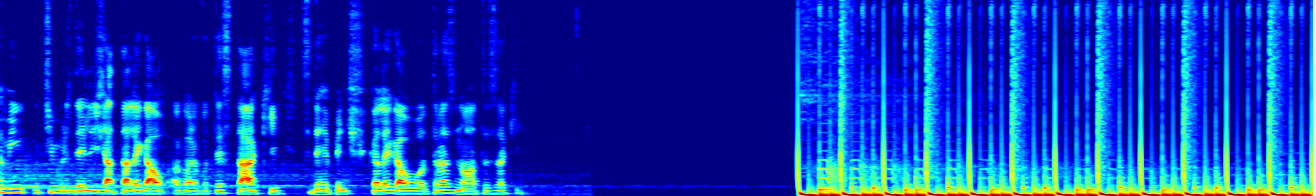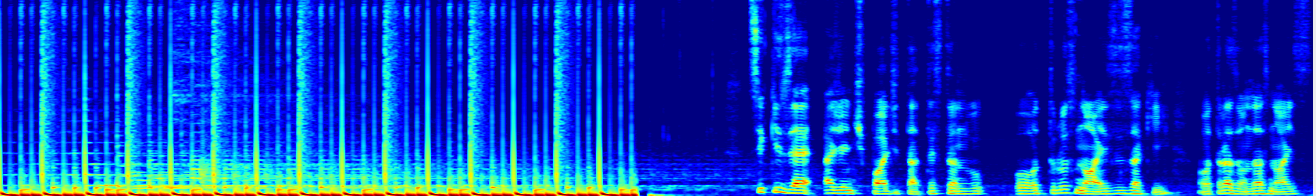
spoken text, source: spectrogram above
Para mim, o timbre dele já tá legal. Agora eu vou testar aqui se de repente fica legal outras notas aqui. Se quiser, a gente pode estar tá testando outros noises aqui, outras ondas noises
